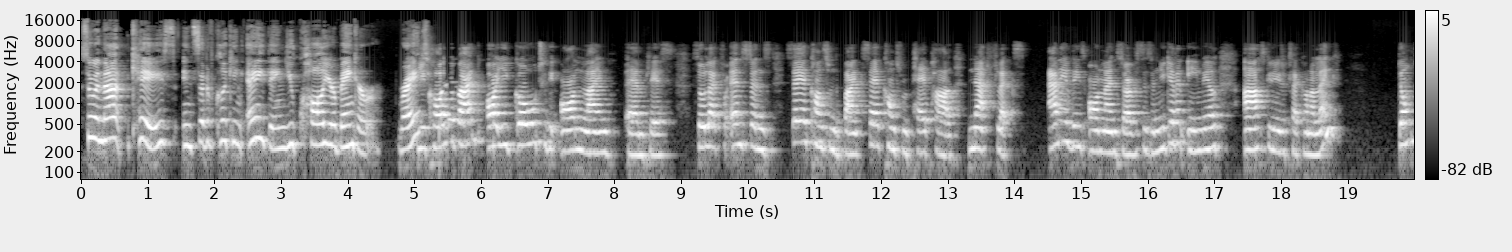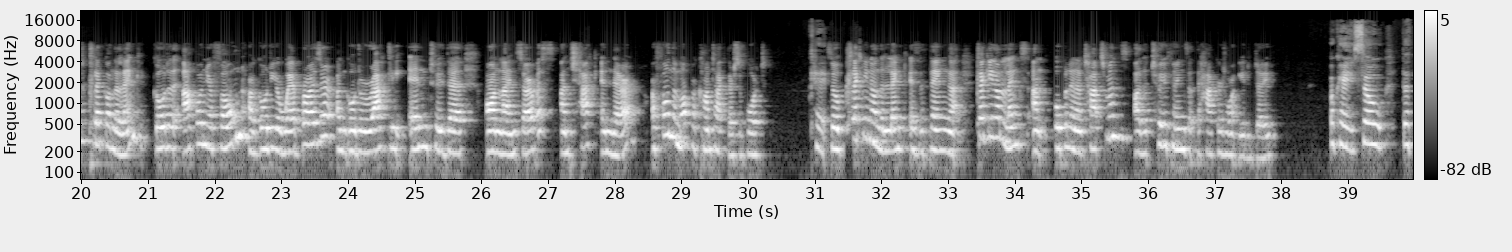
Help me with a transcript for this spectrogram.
So in that case, instead of clicking anything, you call your banker, right? You call your bank or you go to the online um, place. So, like for instance, say it comes from the bank, say it comes from PayPal, Netflix, any of these online services, and you get an email asking you to click on a link. Don't click on the link. Go to the app on your phone or go to your web browser and go directly into the online service and check in there or phone them up or contact their support. Okay. So clicking on the link is the thing that clicking on links and opening attachments are the two things that the hackers want you to do. Okay, so the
